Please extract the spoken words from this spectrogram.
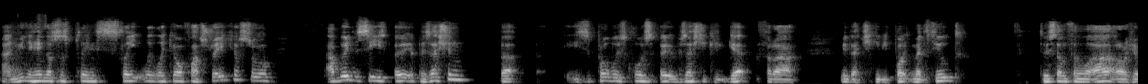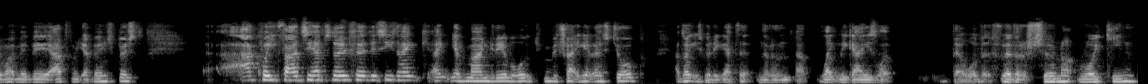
And Rooney Henderson's playing slightly like off a striker, so I wouldn't say he's out of position, but he's probably as close out of position you could get for a maybe a cheeky point midfield. Do something like that, or if you want maybe add from your bench boost. I quite fancy him now for the season. I think, I think your man Gray will be trying to get this job. I don't think he's going to get it. And there are likely guys like, well, whether it's, whether it's sure not Roy Keane,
